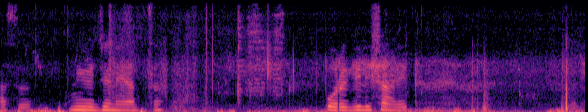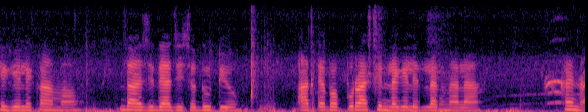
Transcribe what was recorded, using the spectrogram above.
असं नियोजन आहे आजचं पोरं गेली शाळेत. हे गेले कामावर. दाजी दाजीच्या दुटीवर. आत्या बापू राशीनला गेलेत लग्नाला. है ना?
